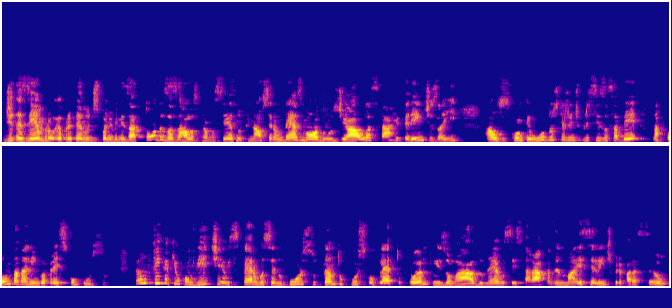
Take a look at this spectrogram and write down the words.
de dezembro. Eu pretendo disponibilizar todas as aulas para vocês. No final serão 10 módulos de aulas, tá? Referentes aí aos conteúdos que a gente precisa saber na ponta da língua para esse concurso. Então fica aqui o convite, eu espero você no curso, tanto o curso completo quanto isolado, né? Você estará fazendo uma excelente preparação.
